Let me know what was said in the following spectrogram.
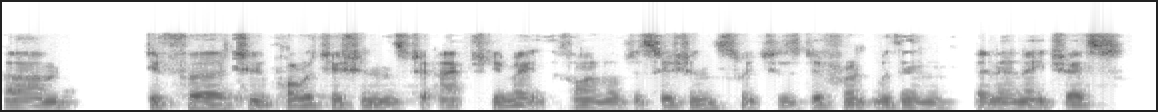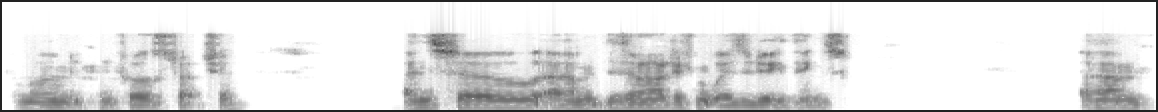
um, defer to politicians to actually make the final decisions, which is different within an NHS command and control structure. And so um, there are different ways of doing things. and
